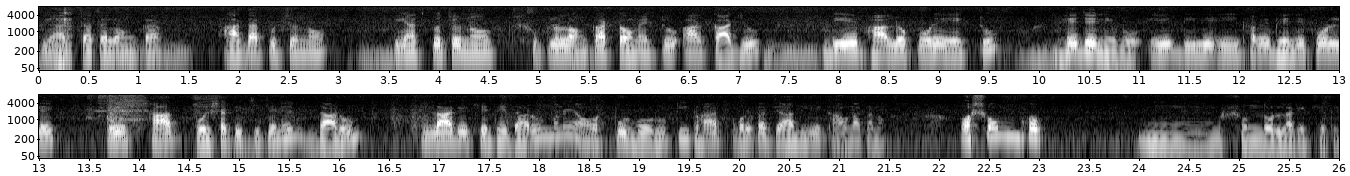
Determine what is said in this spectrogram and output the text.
পেঁয়াজ কাঁচা লঙ্কা আদা কুচোনো, পেঁয়াজ কুচোনো, শুকনো লঙ্কা, টমেটো আর কাজু দিয়ে ভালো করে একটু ভেজে নেব। এ দিলে এইভাবে ভেজে করলে এর স্বাদ বৈশাখী চিকেনের দারুণ লাগে খেতে। দারুণ মানে অপূর্ব। রুটি, ভাত, পরোটা যা দিয়ে খাও না কেন, অসম্ভব সুন্দর লাগে খেতে।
